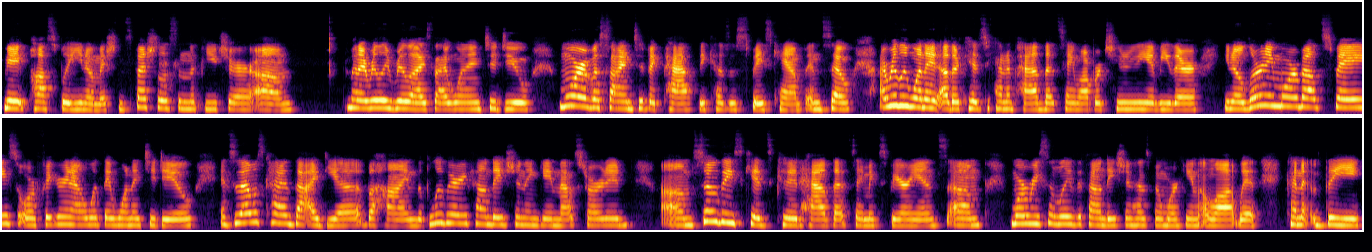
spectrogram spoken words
maybe possibly, you know, mission specialist in the future. Um, but I really realized that I wanted to do more of a scientific path because of space camp. And so I really wanted other kids to kind of have that same opportunity of either, you know, learning more about space or figuring out what they wanted to do. And so that was kind of the idea behind the Blueberry Foundation and getting that started um, so these kids could have that same experience. Um, more recently, the foundation has been working a lot with kind of the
